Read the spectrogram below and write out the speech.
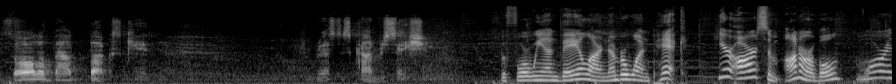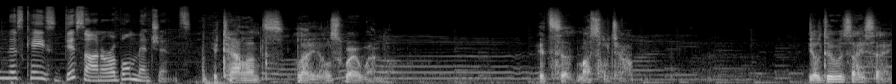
It's all about bucks, kid. The rest is conversation. Before we unveil our number one pick, here are some honorable, or in this case, dishonorable mentions. Your talents lie elsewhere, Wendell. It's a muscle job. You'll do as I say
